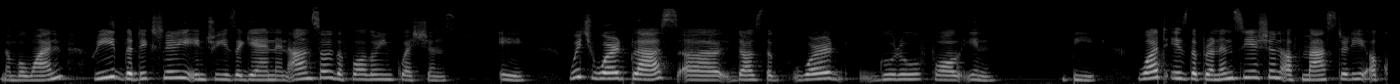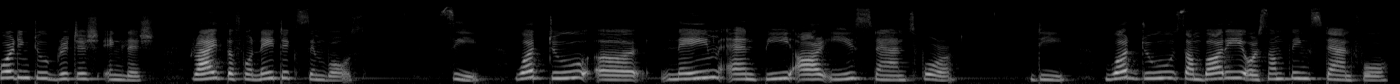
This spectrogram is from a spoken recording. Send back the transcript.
Number one, read the dictionary entries again and answer the following questions. A. Which word class uh, does the word guru fall in? B. What is the pronunciation of mastery according to British English? Write the phonetic symbols. C. What do uh, name and BRE stands for? D. What do somebody or something stand for?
